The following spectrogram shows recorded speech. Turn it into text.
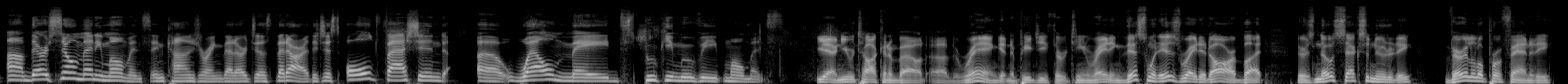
um, there are so many moments in Conjuring that are just that are they're just old fashioned, uh, well made spooky movie moments. Yeah, and you were talking about uh, The Ring getting a PG 13 rating. This one is rated R, but there's no sex and nudity, very little profanity,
